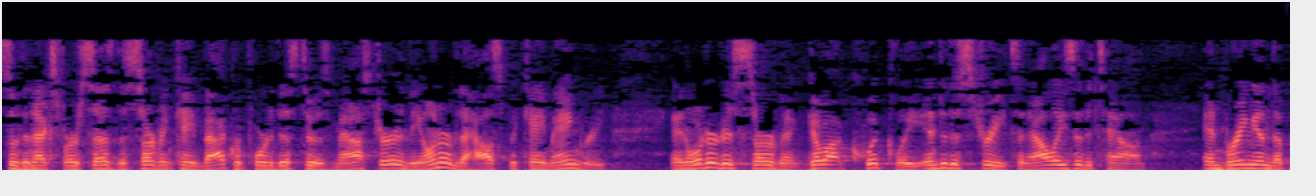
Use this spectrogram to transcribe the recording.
So the next verse says, the servant came back, reported this to his master, and the owner of the house became angry and ordered his servant, go out quickly into the streets and alleys of the town and bring in the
